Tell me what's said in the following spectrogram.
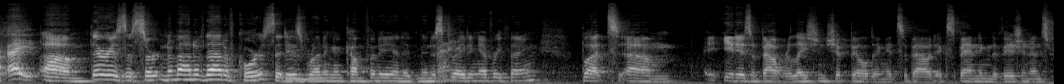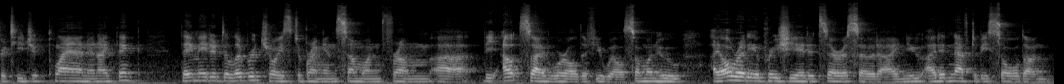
know. right. Um, there is a certain amount of that, of course. It is Mm-hmm. running a company and administrating everything, but um, it is about relationship building. It's about expanding the vision and strategic plan. And I think they made a deliberate choice to bring in someone from uh, the outside world, if you will, someone who I already appreciated Sarasota. I knew I didn't have to be sold on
